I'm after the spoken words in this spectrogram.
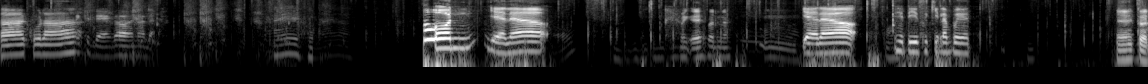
ซากุระไม่แดงก็นั่นแหละคนแย่แล้วไม่เอ๊ะเป็นนะอืมแย่แล้วเฮดีสกินระเบิดเอ๊ะเกิด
